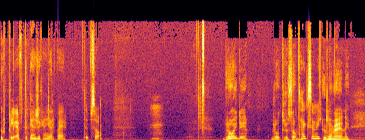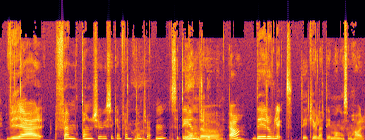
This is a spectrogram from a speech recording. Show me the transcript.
upplevt, det kanske kan hjälpa er. Typ så. Bra idé, låter det som. Tack så mycket. Hur många är ni? Vi är 15-20 stycken, 15 Ja, ja. tror jag. Mm, så det är Bra ändå, anslutning. ja, Mm. det är roligt. Det är kul att det är många som har,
